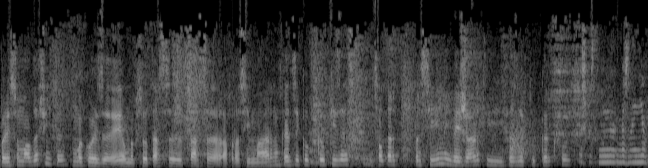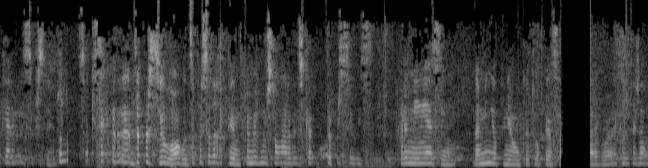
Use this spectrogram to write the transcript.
pareça um mal da fita. Uma coisa é uma pessoa estar-se estar-se a aproximar, não quer dizer que eu, que eu quisesse saltar para cima e beijar-te e fazer tudo o que quer que fosse. Mas, mas nem eu quero isso, percebes? Só que isso é que eh, desapareceu logo, desapareceu de repente. Foi mesmo no estalar que desapareceu isso. Para mim é assim, na minha opinião, o que eu estou a pensar agora é que não tens nada.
